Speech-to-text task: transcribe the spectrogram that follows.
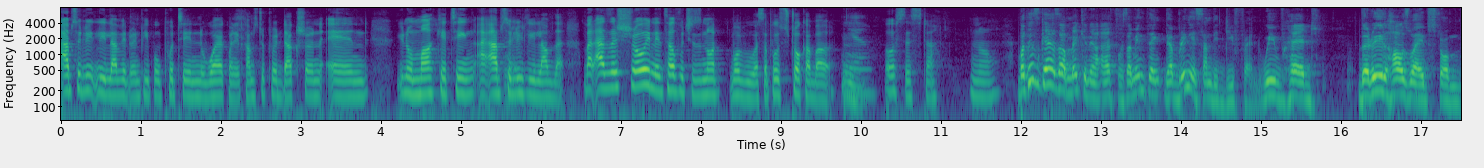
Absolutely love it when people put in work when it comes to production and you know marketing. I absolutely love that. But as a show in itself, which is not what we were supposed to talk about. Yeah. Oh sister, no. But these guys are making their efforts. I mean, they, they're bringing something different. We've had the real housewives from,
